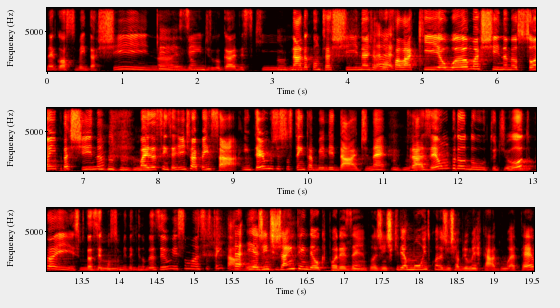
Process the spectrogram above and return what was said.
negócio vem da China, Isso. vem de lugares que Uhum. nada contra a China. Já É. vou falar aqui, eu amo a China, meu sonho é para a China. Mas assim, se a gente vai pensar em termos de sustentabilidade, né? Uhum. Trazer um produto de Uhum. outro país para ser Uhum. consumido aqui no Brasil, isso não é sustentável. É, e a né? gente já entendeu que, por exemplo, a gente queria muito quando a gente abriu o mercado, até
